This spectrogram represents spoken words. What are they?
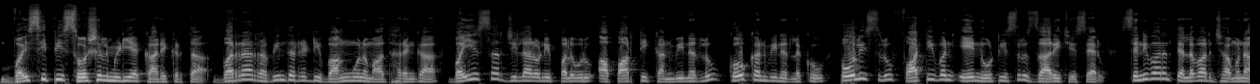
వైసీపీ సోషల్ మీడియా కార్యకర్త వర్రా రవీందర్ రెడ్డి వాంగ్మూలం ఆధారంగా వైఎస్సార్ జిల్లాలోని పలువురు ఆ పార్టీ కన్వీనర్లు కో కన్వీనర్లకు పోలీసులు ఫార్టీ వన్ ఏ నోటీసులు జారీ చేశారు. శనివారం తెల్లవారుజామున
